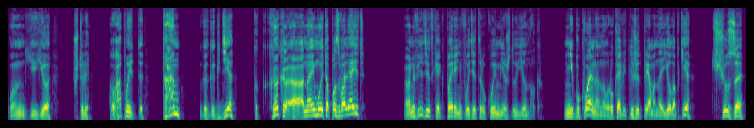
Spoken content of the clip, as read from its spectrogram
«Он ее, что ли, лапает там? Где? Как а она ему это позволяет?» Он видит, как парень водит рукой между ее ног. Не буквально, но рука ведь лежит прямо на ее лобке. Чё за...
